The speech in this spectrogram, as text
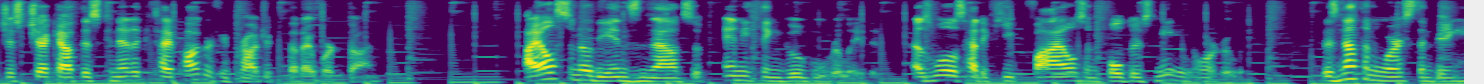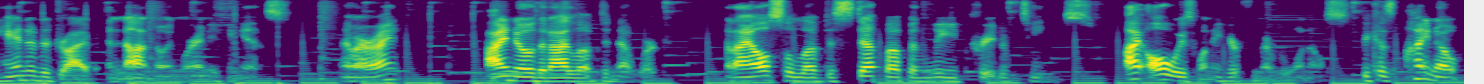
Just check out this kinetic typography project that I worked on. I also know the ins and outs of anything Google related, as well as how to keep files and folders neat and orderly. There's nothing worse than being handed a drive and not knowing where anything is. Am I right? I know that I love to network, and I also love to step up and lead creative teams. I always want to hear from everyone else because I know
